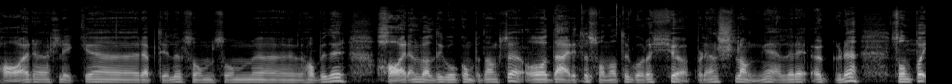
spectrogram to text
har slike reptiler som, som eh, hobbydyr, har en veldig god kompetanse. Og det er ikke sånn at du går og kjøper deg en slange eller ei øgle sånn på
